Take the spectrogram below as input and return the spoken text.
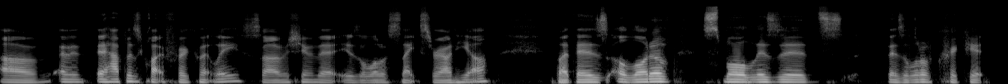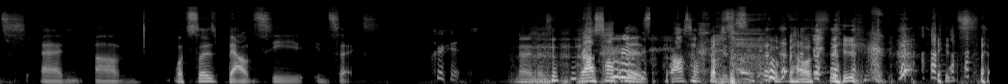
um, and it, it happens quite frequently. So I'm assuming there is a lot of snakes around here, but there's a lot of small lizards. There's a lot of crickets and um, what's those bouncy insects? Crickets. No, there's grasshoppers. grasshoppers. Bouncy insect.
